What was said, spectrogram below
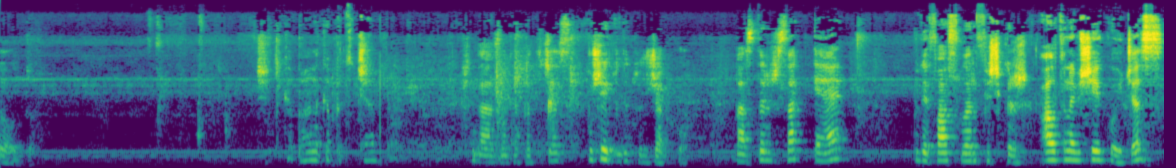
Doldu. Şimdi kapağını kapatacağım. Şimdi ağzını kapatacağız. Bu şekilde duracak bu. Bastırırsak eğer bu defa suları fışkırır. Altına bir şey koyacağız.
